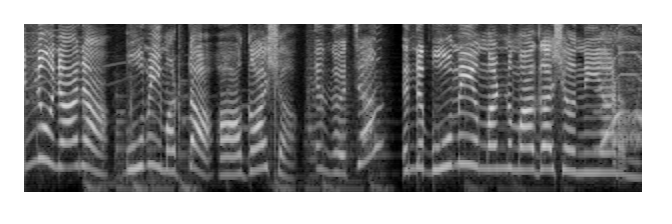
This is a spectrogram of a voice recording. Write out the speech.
ഇന്നു ഞാനാ ഭൂമി മട്ട ആകാശ. എന്ന് വെച്ചാ എന്റെ ഭൂമിയും മണ്ണും ആകാശവും നീയാണെന്ന്.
